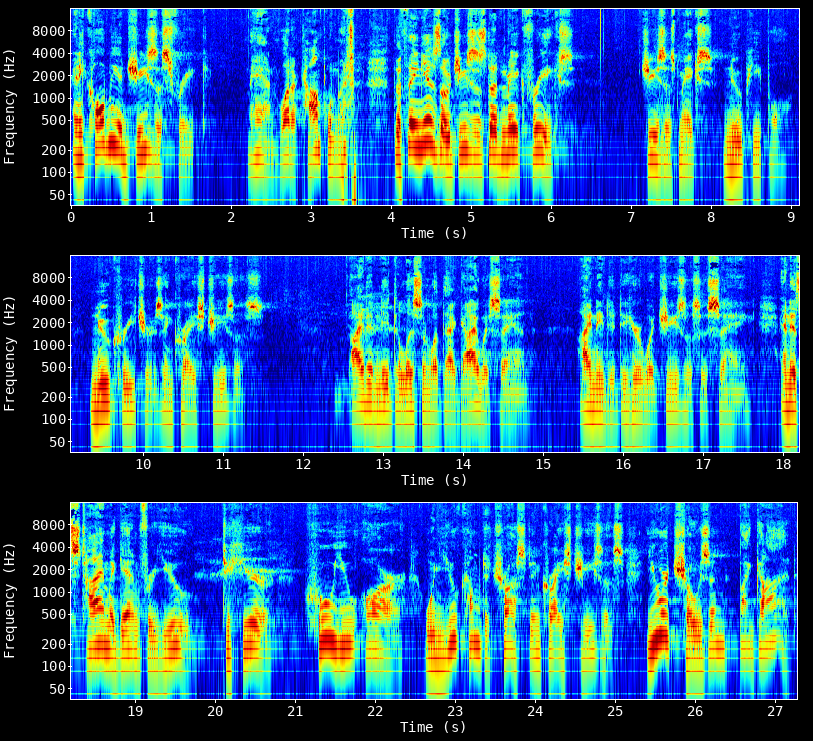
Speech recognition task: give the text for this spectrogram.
and he called me a Jesus freak. Man, what a compliment. the thing is, though, Jesus doesn't make freaks. Jesus makes new people, new creatures in Christ Jesus. I didn't need to listen what that guy was saying. I needed to hear what Jesus is saying. And it's time again for you to hear who you are when you come to trust in Christ Jesus. You are chosen by God.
